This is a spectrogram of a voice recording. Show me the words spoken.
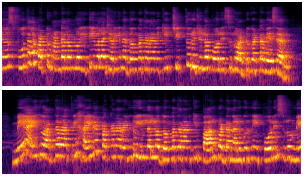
న్యూస్ పూతలపట్టు మండలంలో ఇటీవల జరిగిన దొంగతనానికి చిత్తూరు జిల్లా పోలీసులు అడ్డుకట్ట వేశారు. మే ఐదు అర్ధరాత్రి హైవే పక్కన రెండు ఇళ్ళలో దొంగతనానికి పాల్పడ్డ నలుగురిని పోలీసులు మే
